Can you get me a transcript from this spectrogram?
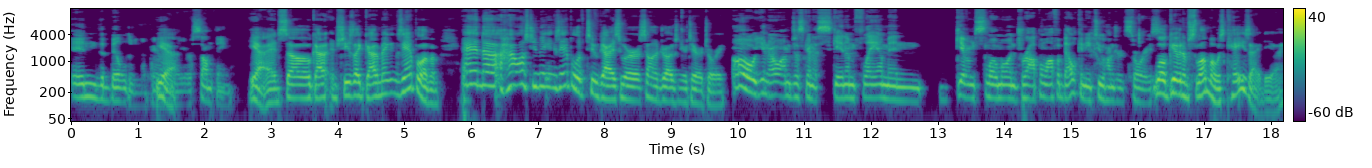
in the building apparently, or something. Yeah, and so got and she's like, gotta make an example of him. And uh, how else do you make an example of two guys who are selling drugs in your territory? Oh, you know, I'm just gonna skin him, flay him, and give him slow mo and drop him off a balcony 200 stories. Well, giving him slow mo was Kay's idea.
